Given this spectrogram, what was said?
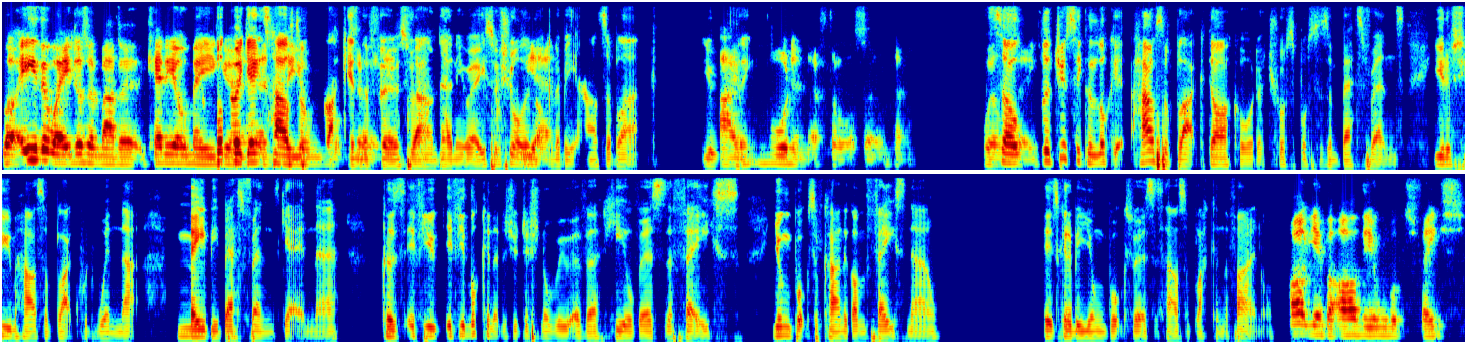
Look, either way, it doesn't matter. Kenny Omega. But they're against House of Black in the first round anyway, so surely not going to be House of Black. You I think? wouldn't have thought so. No. We'll so see. logistically, look at House of Black, Dark Order, Trustbusters, and Best Friends. You'd assume House of Black would win that. Maybe Best Friends get in there because if you if you're looking at the traditional route of a heel versus a face, Young Bucks have kind of gone face now. It's going to be Young Bucks versus House of Black in the final. Oh yeah, but are the Young Bucks face?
